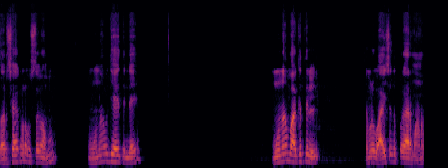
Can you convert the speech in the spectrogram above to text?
സർശാക്കളുടെ പുസ്തകം മൂന്നാം അധ്യായത്തിന്റെ മൂന്നാം വാക്യത്തിൽ നമ്മൾ വായിച്ചത് പ്രകാരമാണ്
